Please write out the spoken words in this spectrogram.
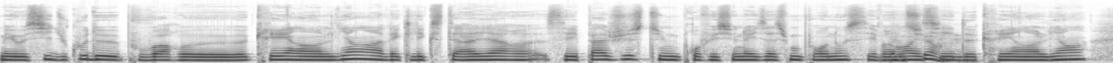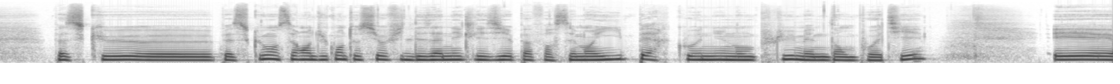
mais aussi du coup de pouvoir euh, créer un lien avec l'extérieur. C'est pas juste une professionnalisation pour nous, c'est vraiment essayer de créer un lien parce que parce qu'on s'est rendu compte aussi au fil des années que l'ESI est pas forcément hyper connu non plus, même dans Poitiers. Et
